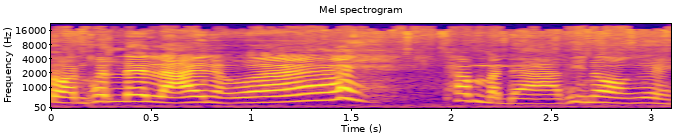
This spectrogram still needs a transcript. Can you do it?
ตอนเพิ่นหลายๆน่ะเว้ยธรรมดาพี่น้องเอ้ย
